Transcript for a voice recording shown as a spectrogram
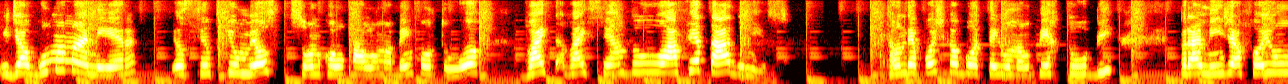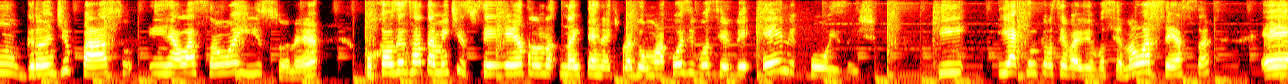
e de alguma maneira eu sinto que o meu sono, como o Paloma bem pontuou, vai, vai sendo afetado nisso. Então, depois que eu botei o não perturbe, para mim já foi um grande passo em relação a isso, né? Por causa exatamente isso. Você entra na, na internet para ver uma coisa e você vê N coisas que. E aquilo que você vai ver, você não acessa. É,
